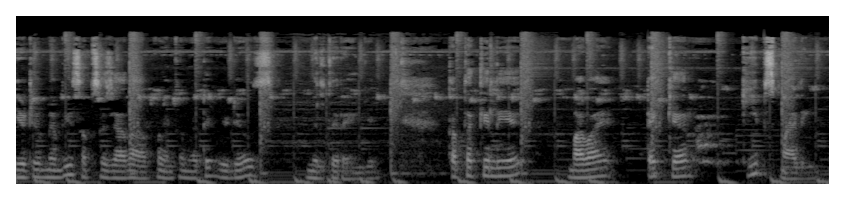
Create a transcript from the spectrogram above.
यूट्यूब में भी सबसे ज़्यादा आपको इन्फॉर्मेटिव वीडियोस मिलते रहेंगे। तब तक के लिए bye bye take care keep smiling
